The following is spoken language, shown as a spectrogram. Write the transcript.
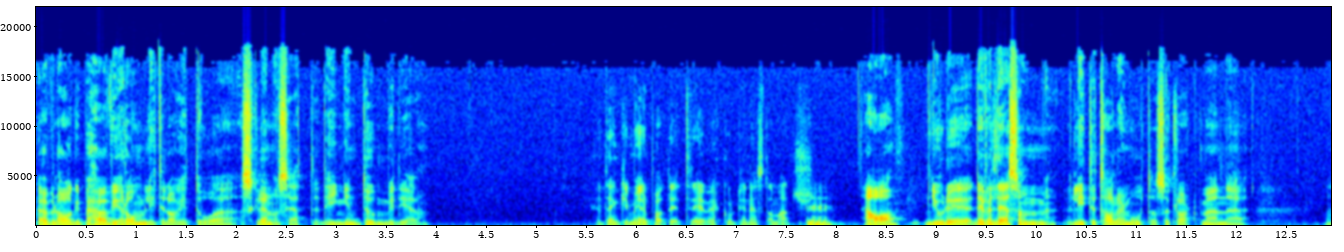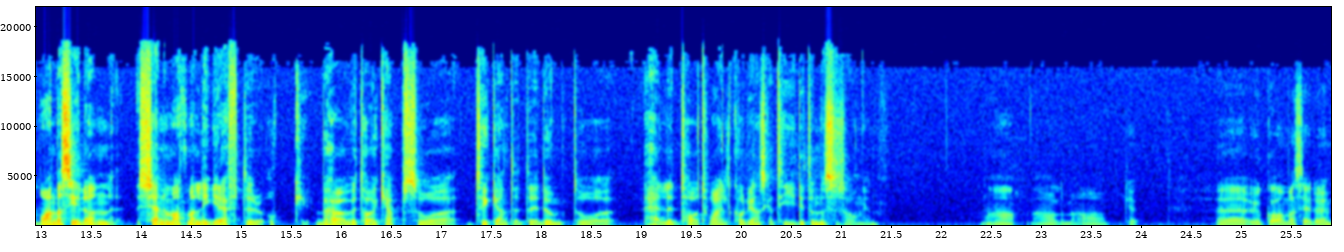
överlag behöver göra om lite i laget, då skulle jag nog säga att det är ingen dum idé. Jag tänker mer på att det är tre veckor till nästa match. Mm. Ja, jo det, det är väl det som lite talar emot då såklart, men eh, å andra sidan, känner man att man ligger efter och behöver ta ikapp så tycker jag inte att det är dumt att hellre ta ett wildcard ganska tidigt under säsongen. Ja, jag håller med. Ja, okej. Eh, UK, vad säger du?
